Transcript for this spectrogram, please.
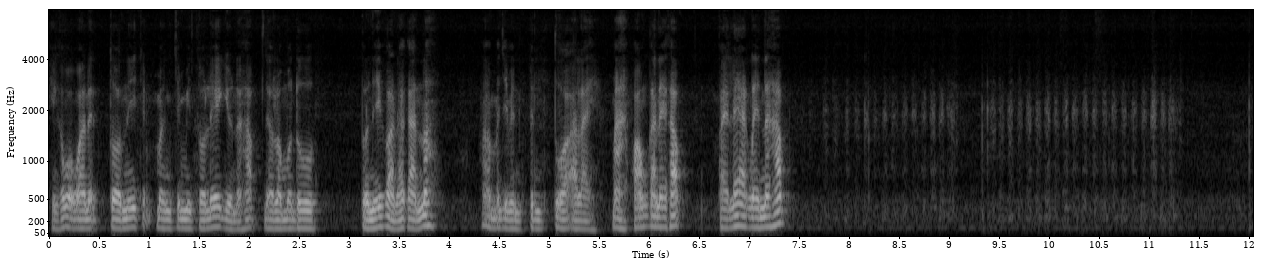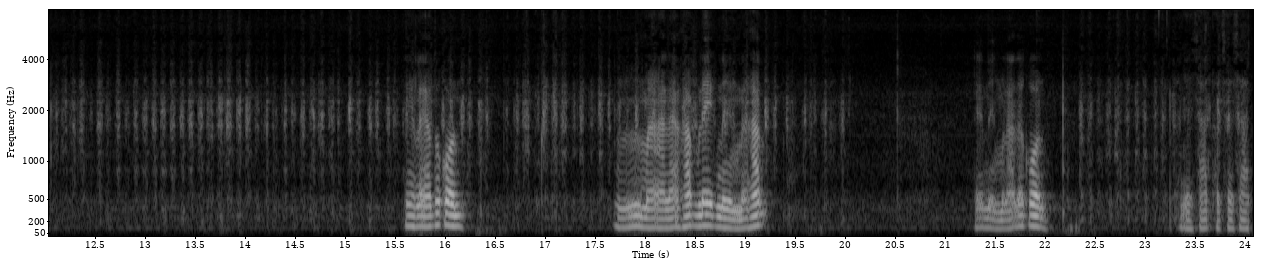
เห็นเขาบอกว่าตัวนี้มันจะมีตัวเลขอยู่นะครับ เดี๋ยวเรามาดูตัวนี้ก่อนแล้วกันเนาะว่ามันจะเป็นเป็นตัวอะไรมาพร้อมกันเลยครับใบแรกเลยนะครับ เลขอะไรครับทุกคนมาแล้วครับเลขหนึ่งนะครับ เลขหนึ่งมาแล้วทุกคนเอาจะชัดอาจะชัด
